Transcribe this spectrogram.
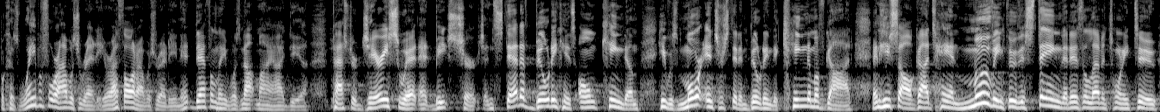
Because way before I was ready, or I thought I was ready, and it definitely was not my idea, Pastor Jerry Sweat at Beach Church, instead of building his own kingdom, he was more interested in building the kingdom of God. And he saw God's hand moving through this thing that is Eleven22.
